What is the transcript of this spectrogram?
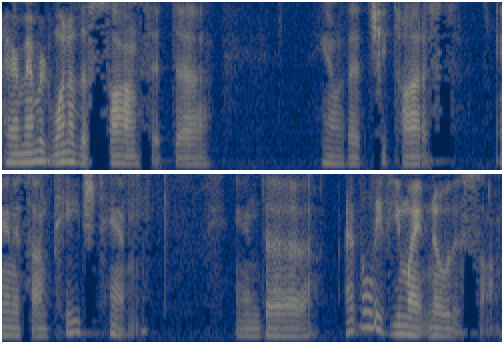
I remembered one of the songs that uh, you know that she taught us, and it's on page ten, and uh, I believe you might know this song.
